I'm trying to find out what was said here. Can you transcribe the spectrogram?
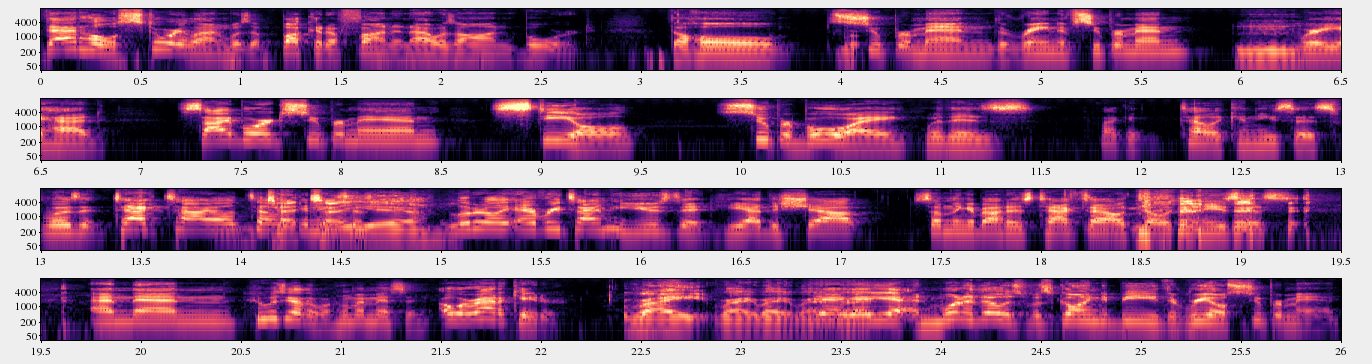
that whole storyline was a bucket of fun, and I was on board. The whole Superman, the reign of Superman, Mm-hmm. where you had Cyborg Superman, Steel, Superboy with his fucking telekinesis. What was it? Tactile telekinesis. Tactile, yeah. Literally every time he used it, he had to shout something about his tactile telekinesis. and then who was the other one? Who am I missing? Oh, Eradicator. Right, right, right, right. Yeah, right. yeah, yeah. And one of those was going to be the real Superman.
